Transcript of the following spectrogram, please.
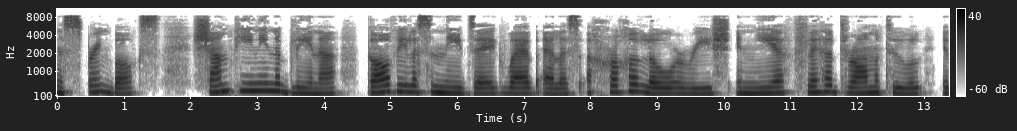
na Springboks, seampíní na bliana, 2019 Webb Ellis a chrucha leo arís i ndiaidh cluiche drámatúil i.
